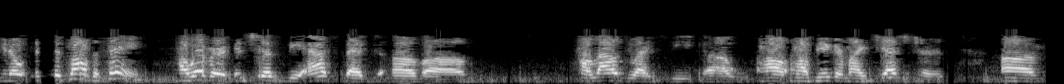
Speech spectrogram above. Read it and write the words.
you know, it's, it's all the same. However, it's just the aspect of uh, how loud do I speak? Uh, how how big are my gestures? Um,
